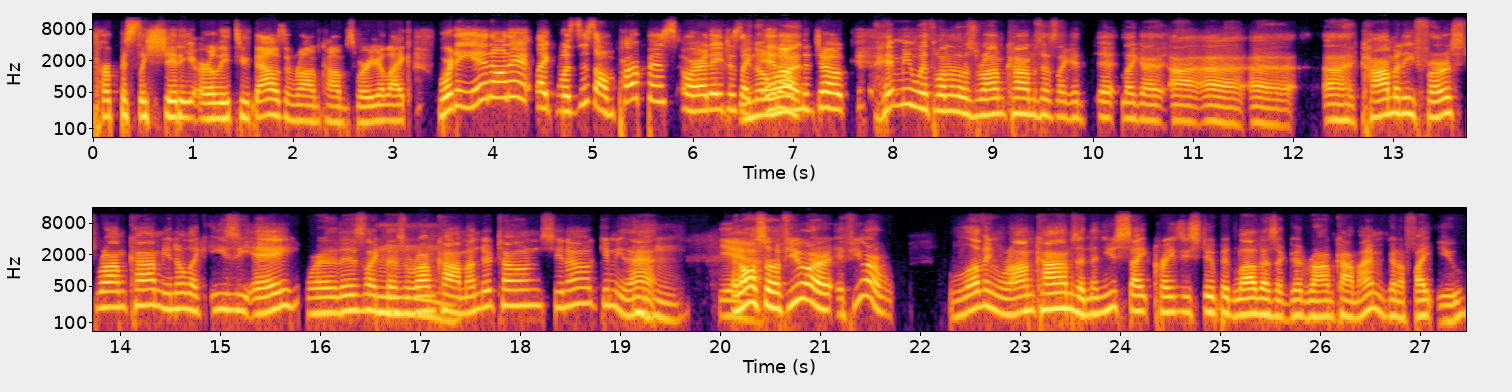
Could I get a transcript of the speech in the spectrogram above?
purposely shitty early 2000 rom-coms where you're like, were they in on it? Like was this on purpose or are they just You like know in what? on the joke? Hit me with one of those rom coms that's like a like a uh, uh, uh, uh, comedy first rom com. You know, like Easy A, where it is like there's a Mm. rom com undertones. You know, give me that. Mhm. Yeah. And also, if you are if you are loving rom coms and then you cite Crazy Stupid Love as a good rom com, I'm gonna fight you.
